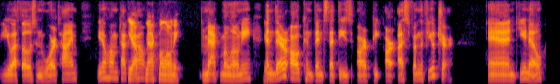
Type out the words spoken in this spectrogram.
UFOs in wartime. You know who I'm talking yeah, about? Yeah, Mack Maloney. Mack Maloney. Yeah. And they're all convinced that these are, are us from the future. And, you know,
